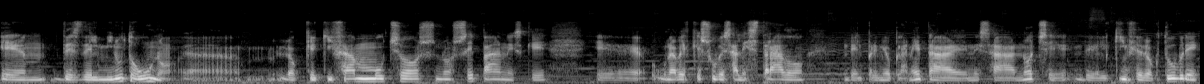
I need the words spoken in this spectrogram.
Em, desde el minuto uno. Eh, lo que quizá muchos no sepan es que eh, una vez que subes al estrado del Premio Planeta en esa noche del 15 de octubre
